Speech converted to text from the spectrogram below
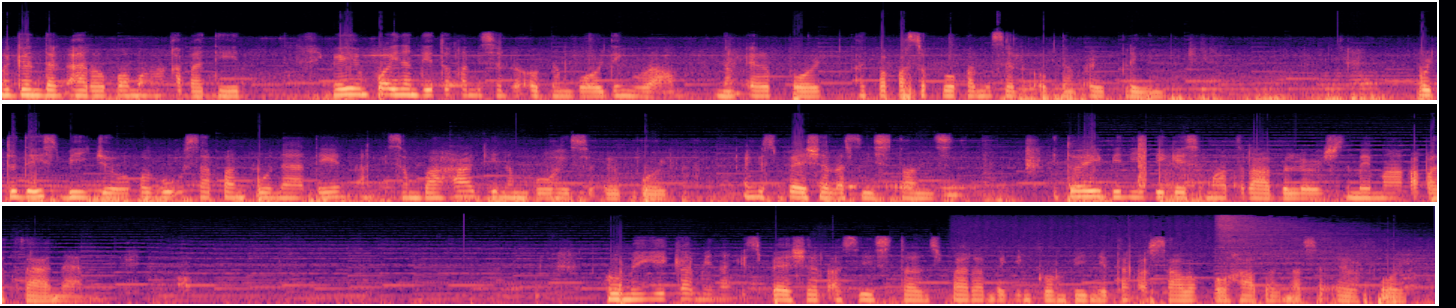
Magandang araw po mga kapatid. Ngayon po ay nandito kami sa loob ng boarding ramp ng airport at papasok po kami sa loob ng airplane. For today's video, pag-uusapan po natin ang isang bahagi ng buhay sa airport, ang special assistance. Ito ay binibigay sa mga travelers na may mga kapansanan. Humingi kami ng special assistance para maging convenient ang asawa ko habang nasa airport.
